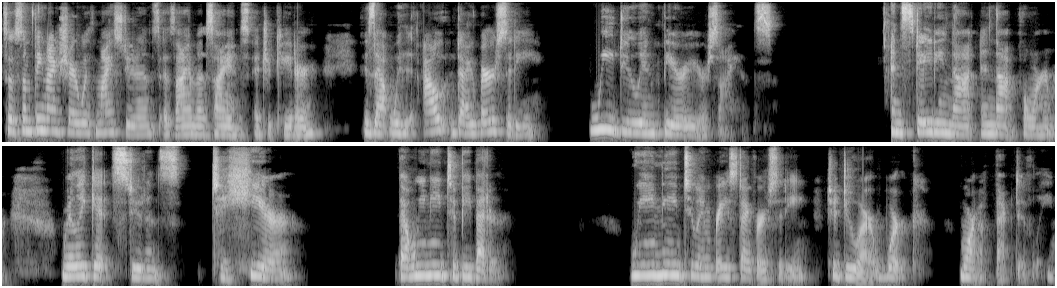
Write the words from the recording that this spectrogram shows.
So something I share with my students as I'm a science educator is that without diversity, we do inferior science. And stating that in that form really gets students to hear that we need to be better. We need to embrace diversity to do our work more effectively.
